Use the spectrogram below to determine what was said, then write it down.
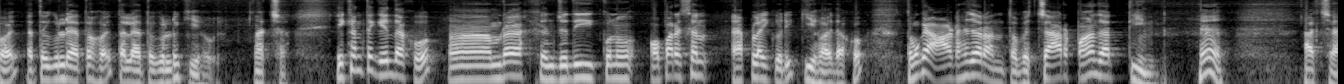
হয় এত ইকুয়ালটা এত হয়, তাহলে এত ইকুয়ালটা কী হবে? আচ্ছা এখান থেকে দেখো আমরা যদি কোনো অপারেশান অ্যাপ্লাই করি, কি হয় দেখো? তোমাকে আট হাজার আনতে হবে, চার, পাঁচ আর তিন হ্যাঁ? আচ্ছা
